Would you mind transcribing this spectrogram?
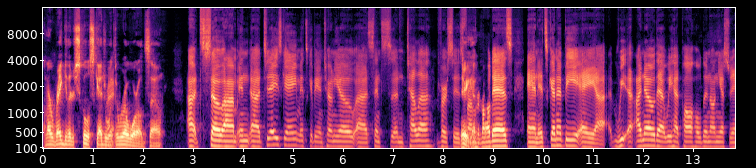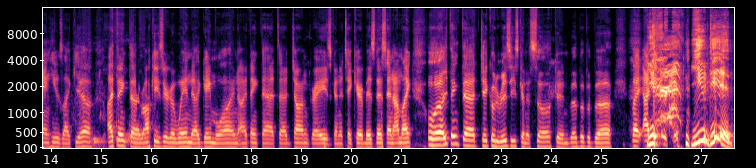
on our regular school schedule Right. with the real world. So Uh, so um, in uh, today's game, it's gonna be Antonio uh, Senzatela versus you Valdez, and it's gonna be a. Uh, we I know that we had Paul Holden on yesterday, and he was like, "Yeah, I think the Rockies are gonna win uh, game one. I think that uh, Jon Gray is gonna take care of business," and I'm like, "Well, I think that Jake Odorizzi's gonna suck," and blah blah blah blah. But I Yeah. think you did.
